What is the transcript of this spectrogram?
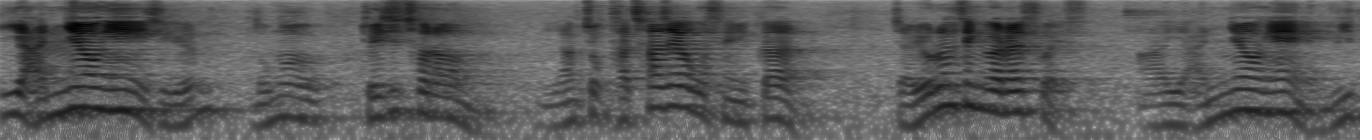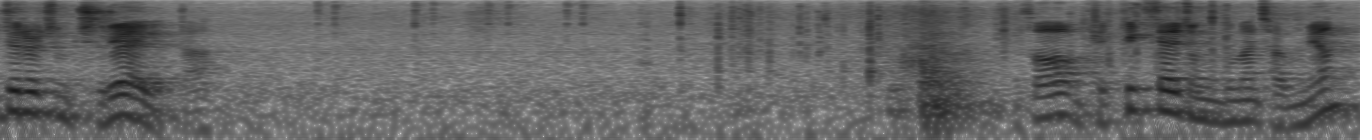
이 안녕이 지금 너무 돼지처럼 양쪽 다 차지하고 있으니까 자, 이런 생각을 할 수가 있어요. 아, 이 안녕의 위드를 좀 줄여야겠다. 그래서 100픽셀 정도만 잡으면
